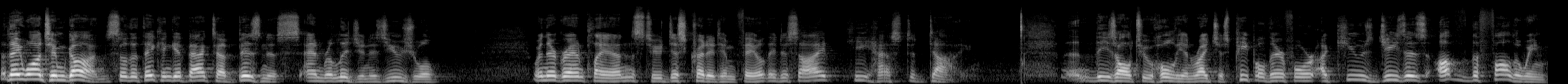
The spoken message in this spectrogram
They want him gone so that they can get back to business and religion as usual. When their grand plans to discredit him fail, they decide he has to die. These all too holy and righteous people, therefore, accuse Jesus of the following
